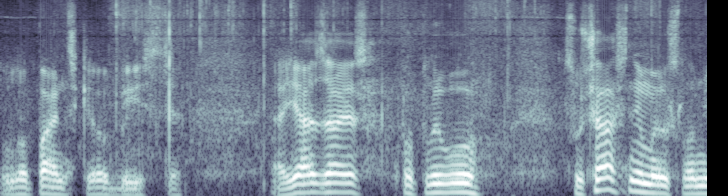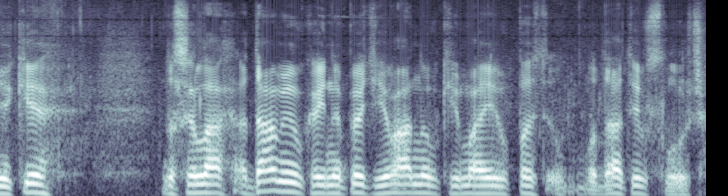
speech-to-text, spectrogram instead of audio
в Лопанське обійстя. А я зараз попливу сучасним руслом, яке до села Адамівка і напроти Івановки має подати в Случ.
